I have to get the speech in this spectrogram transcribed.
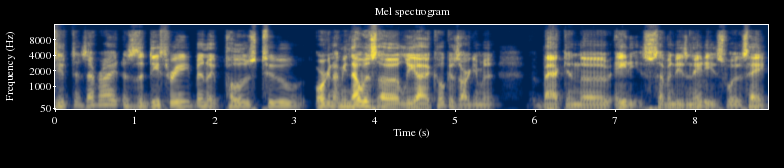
Is that right? Has the D3 been opposed to organ? I mean, that was uh, Lee Iacocca's argument back in the 80s, 70s, and 80s was hey,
